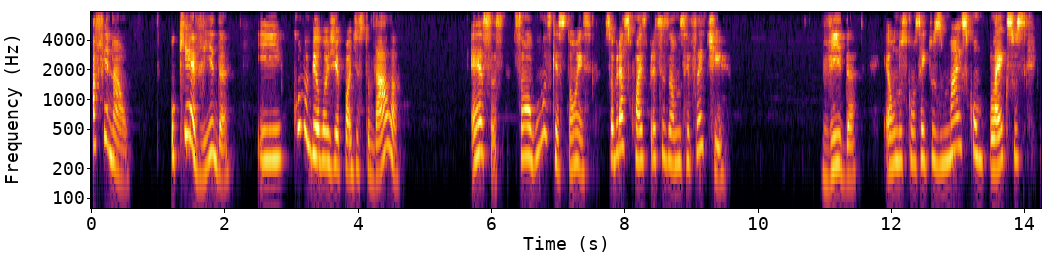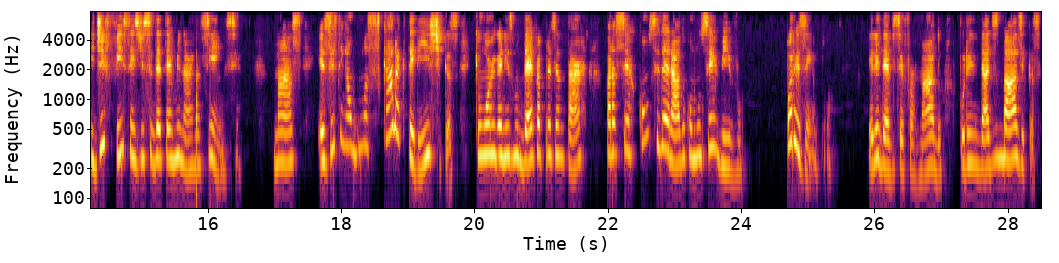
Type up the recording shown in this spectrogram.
Afinal, o que é vida e como a biologia pode estudá-la? Essas são algumas questões sobre as quais precisamos refletir. Vida é um dos conceitos mais complexos e difíceis de se determinar na ciência, mas existem algumas características que um organismo deve apresentar para ser considerado como um ser vivo. Por exemplo, ele deve ser formado por unidades básicas,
